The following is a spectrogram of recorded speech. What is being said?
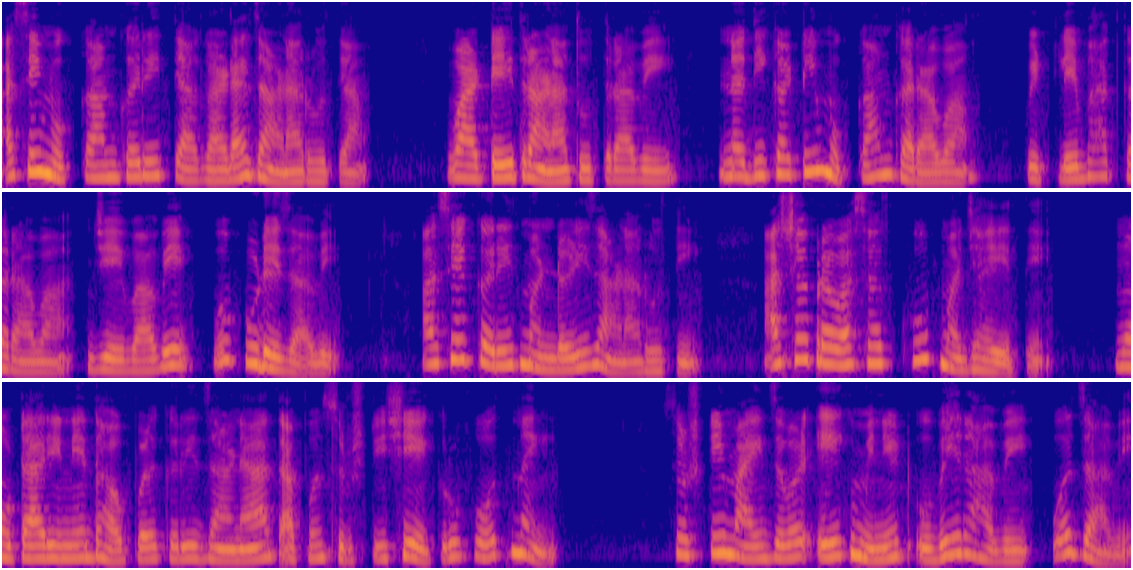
असे मुक्काम करीत त्या गाड्या जाणार होत्या. वाटेत राणात उतरावे नदीकाठी मुक्काम करावा पिठले भात करावा जेवावे व पुढे जावे असे करीत मंडळी जाणार होती. अशा प्रवासात खूप मजा येते. मोटारीने धावपळ करीत जाण्यात आपण सृष्टीशी एकरूप होत नाही. सृष्टी माईजवळ एक मिनिट उभे राहावे व जावे.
